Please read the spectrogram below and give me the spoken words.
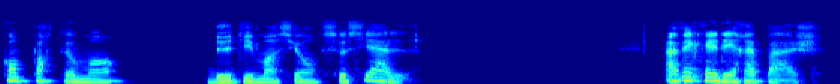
comportements de dimension sociale? Avec un dérapage,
